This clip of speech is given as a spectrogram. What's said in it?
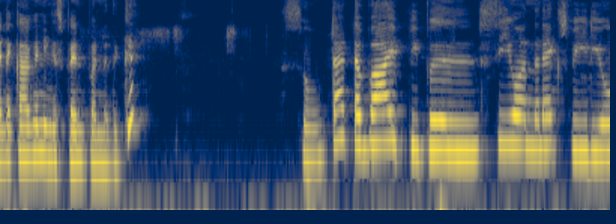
எனக்காக நீங்கள் ஸ்பெண்ட் பண்ணதுக்கு. So tata bye people see you on the next video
